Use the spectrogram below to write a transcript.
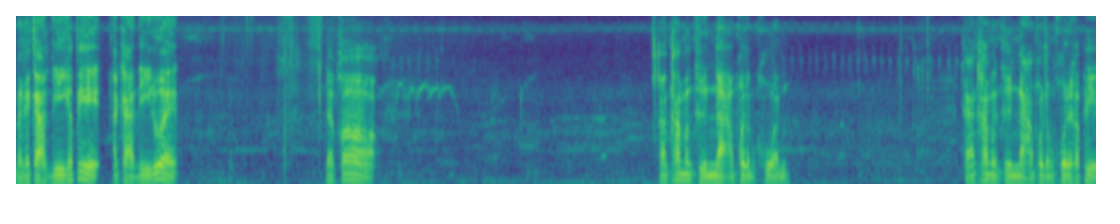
บรรยากาศดีครับพี่อากาศดีด้วย แล้วก็กลางค่ำกลางคืนหนาวพอสมควรกลางค่ำกลางคืนหนาวพอสมควรเลยครับพี่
